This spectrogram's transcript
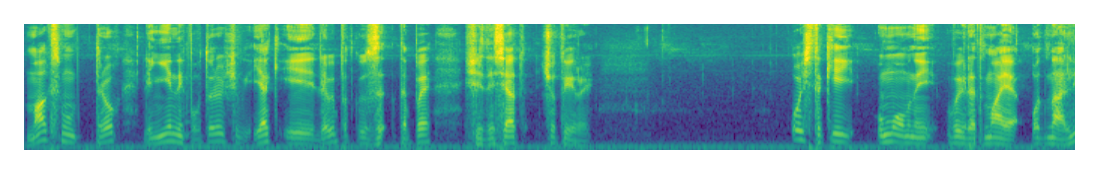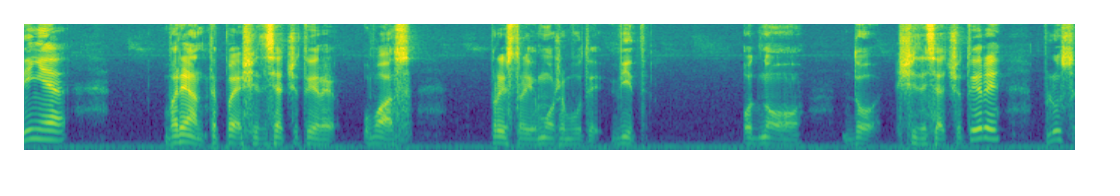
максимум трьох лінійних повторювачів, як і для випадку з ТП-64. Ось такий умовний вигляд має одна лінія. Варіант ТП-64 у вас пристроїв може бути від 1 до 64 плюс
